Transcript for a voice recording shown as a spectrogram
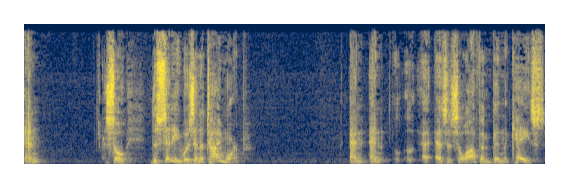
And so the city was in a time warp. And, and as has so often been the case,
